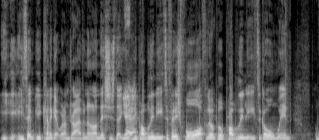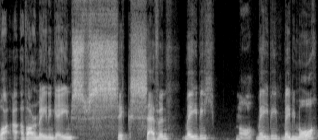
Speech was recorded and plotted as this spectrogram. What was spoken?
You, you, think you kind of get where I'm driving, and on this is that yeah. you, you probably need to finish fourth. Liverpool probably need to go and win what of our remaining games, six, seven, maybe more, maybe, maybe more.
